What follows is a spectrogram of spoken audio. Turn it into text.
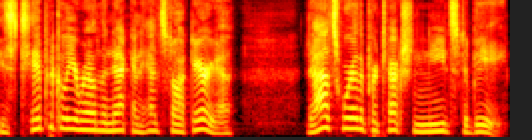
is typically around the neck and headstock area, that's where the protection needs to be.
